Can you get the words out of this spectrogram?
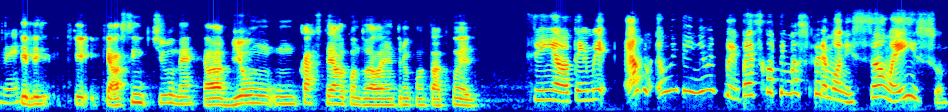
né? Que, ele, que, que ela sentiu, né? Ela viu um, um castelo quando ela entrou em contato com ele. Sim, ela tem. Ela, eu não entendi muito bem. Parece que ela tem uma premonição, é isso?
